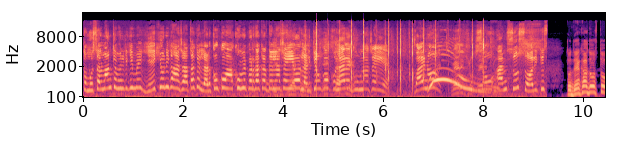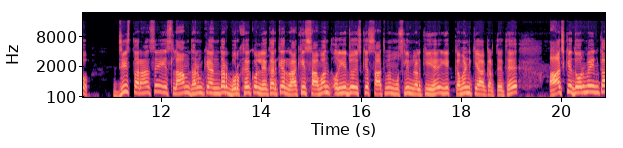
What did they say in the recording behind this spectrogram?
तो मुसलमान कम्युनिटी में ये क्यों नहीं कहा जाता कि लड़कों को आँखों में पर्दा कर देना चाहिए और लड़कियों को खुला में घूमना चाहिए? Why not so I am so sorry to तो देखा दोस्तों जिस तरह से इस्लाम धर्म के अंदर बुरखे को लेकर के राखी सावंत और ये जो इसके साथ में मुस्लिम लड़की है ये कमेंट किया करते थे? आज के दौर में इनका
